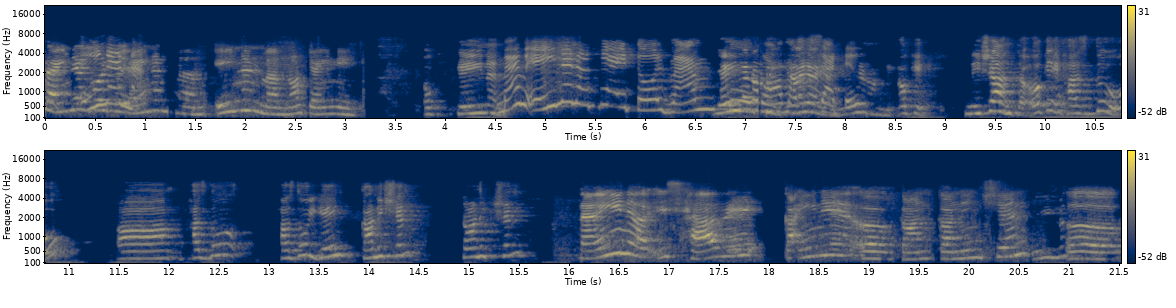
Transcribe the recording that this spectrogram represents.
not einen, Einen. Goldfish, einen, ma'am. Einen, ma'am, not einen. Okay. Gain and. Ma'am, einen only I told ma'am. Gain to and form only. Yeah, yeah, yeah. subtle. gain and only. Okay. Nishant. Okay. Hasdu. Uh, Hasdu. Hasdu again. Connection. Connection. Nein, äh, ich habe keine äh, Con Connection. Gain. Äh,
